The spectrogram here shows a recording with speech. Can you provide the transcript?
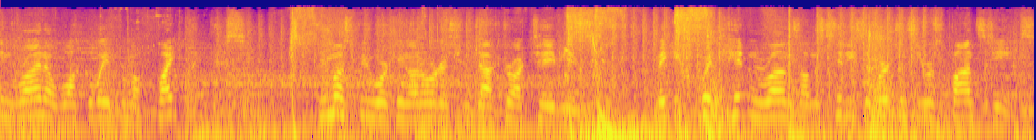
Seen Rhino walk away from a fight like this. He must be working on orders from Dr. Octavius, making quick hit and runs on the city's emergency response teams.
